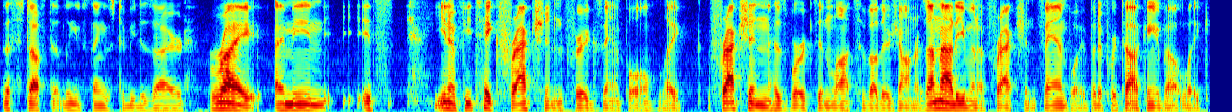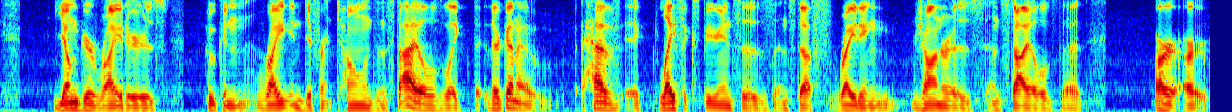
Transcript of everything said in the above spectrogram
the stuff that leaves things to be desired. Right. I mean, it's you know, if you take Fraction for example, like Fraction has worked in lots of other genres. I'm not even a Fraction fanboy, but if we're talking about like younger writers who can write in different tones and styles, like they're going to have life experiences and stuff writing genres and styles that are are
